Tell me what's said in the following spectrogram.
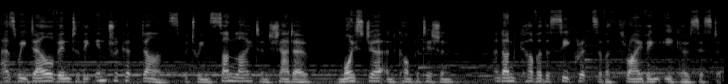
as we delve into the intricate dance between sunlight and shadow, moisture and competition, and uncover the secrets of a thriving ecosystem.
